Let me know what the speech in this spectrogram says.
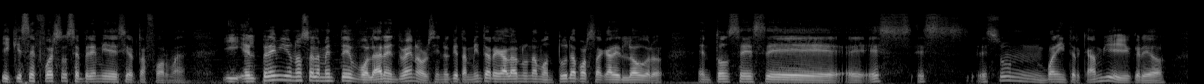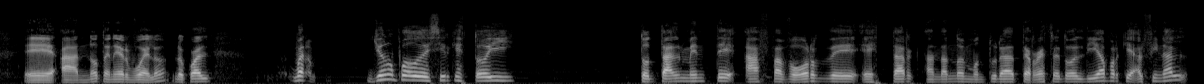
y que ese esfuerzo se premie de cierta forma. Y el premio no solamente volar en Draenor, sino que también te regalan una montura por sacar el logro. Entonces eh, eh, es, es, es, un buen intercambio, yo creo, eh, a no tener vuelo, lo cual, bueno, yo no puedo decir que estoy totalmente a favor de estar andando en montura terrestre todo el día porque al final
